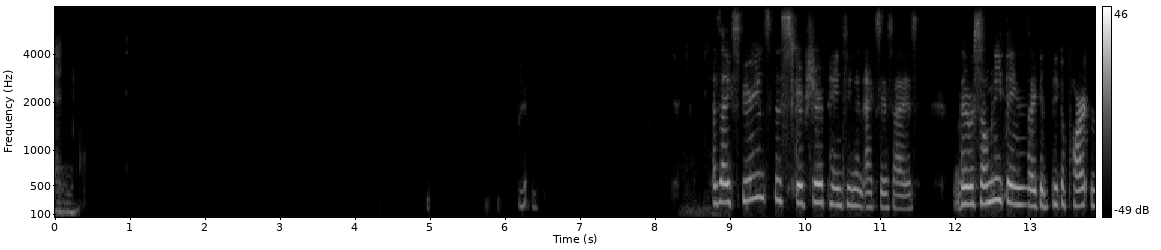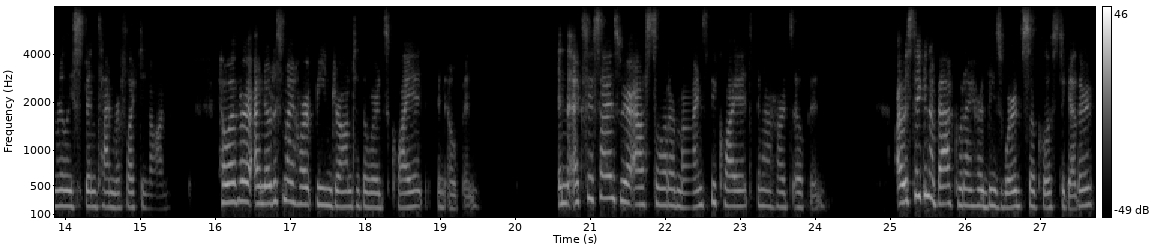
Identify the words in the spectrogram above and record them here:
End. As I experienced this scripture, painting, and exercise, there were so many things I could pick apart and really spend time reflecting on. However, I noticed my heart being drawn to the words quiet and open. In the exercise, we are asked to let our minds be quiet and our hearts open. I was taken aback when I heard these words so close together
